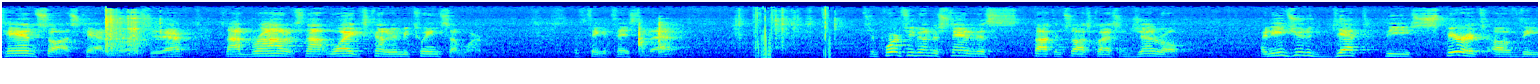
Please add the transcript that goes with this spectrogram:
tan sauce category. See there? It's not brown, it's not white, it's kind of in between somewhere. Let's take a taste of that. It's important for you to understand this stock and sauce class in general. I need you to get the spirit of the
